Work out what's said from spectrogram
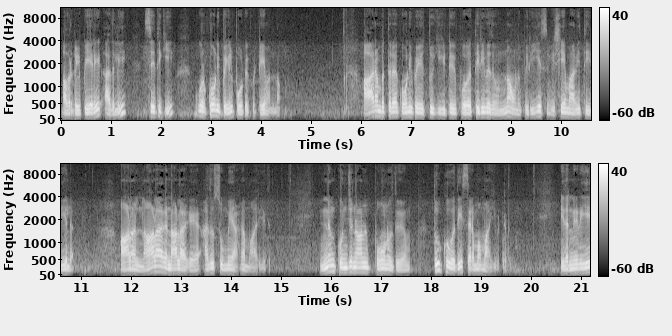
அவர்கள் பேரை அதில் செதுக்கி ஒரு கோணிப்பையில் போட்டுக்கிட்டே வந்தோம் ஆரம்பத்தில் கோணிப்பையை தூக்கிக்கிட்டு போ திரிவது ஒன்றும் அவனுக்கு பெரிய விஷயமாகவே தெரியலை. ஆனால் நாளாக நாளாக அது சுமையாக மாறியது. இன்னும் கொஞ்ச நாள் போனது தூக்குவதே சிரமமாகிவிட்டது. இதனிடையே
